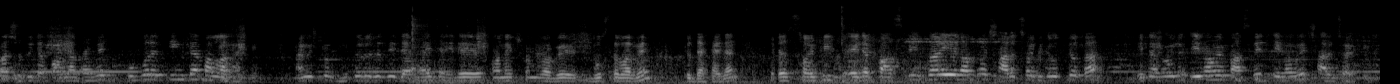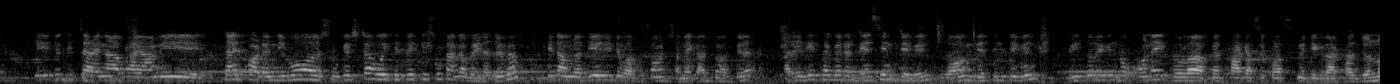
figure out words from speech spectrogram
পাশে দুইটা পাল্লা থাকবে, উপরে তিনটা পাল্লা থাকবে। আমি একটু ভিতরে যদি দেখাই, চাইলে অনেক সুন্দরভাবে বুঝতে পারবে, একটু দেখাই দেন। এটা ছয় ফিট এটা পাঁচ ফিট বাই আপনার সাড়ে ছয় ফিট উচ্চতা। এটা হলো এইভাবে পাঁচ ফিট এইভাবে সাড়ে ছয় ফিট কেউ যদি চায় না ভাই, আমি চার পার্টের নিব শোকেসটা ওই ক্ষেত্রে কিছু টাকা বাইরে যাবে। এটা আমরা দিয়ে দিতে পারব, সমস্যা নেই কাস্টমার করে আর এদিক থাকবে একটা dressing table long dressing table ভিতরে কিন্তু অনেকগুলো আপনার থাক আছে কসমেটিক রাখার জন্য।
